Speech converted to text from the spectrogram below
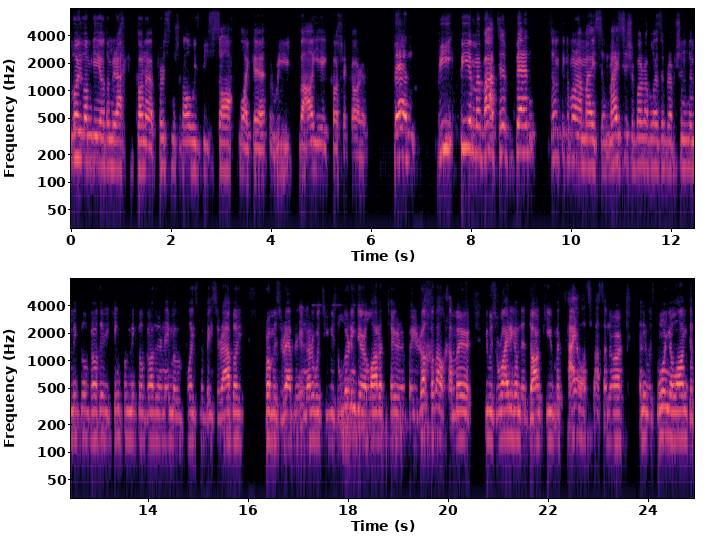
Loilam yeyadam mirach kana. A person should always be soft like a revalye koshakaras. Ben be be a mavatev ben. Zog the Gemara Maisa. Maisa Shabbat Rabbi Lezer Rab Shimon the Migdal Goder. He came from Migdal Goder, name of a place from base rabbi from his rabbi. In other words, he was learning there a lot of Torah. al Chamer, he was riding on the donkey, Matayal Asfasanor, and he was going along the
